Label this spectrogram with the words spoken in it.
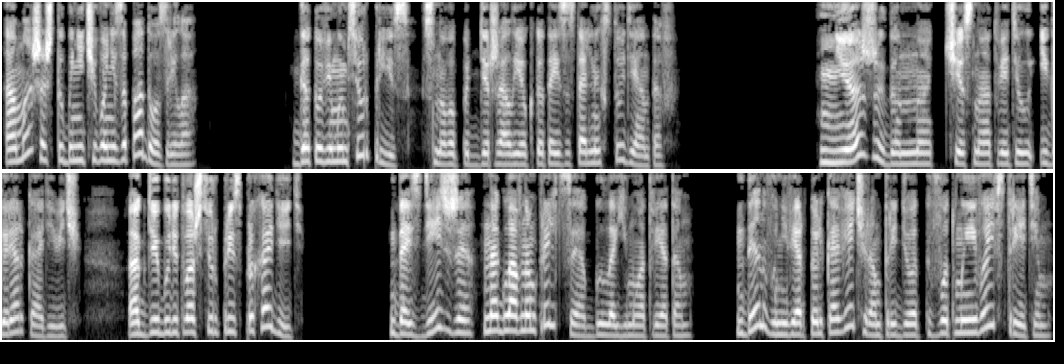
а Маша, чтобы ничего не заподозрила. «Готовим им сюрприз», — снова поддержал ее кто-то из остальных студентов. «Неожиданно», — честно ответил Игорь Аркадьевич. «А где будет ваш сюрприз проходить?» «Да здесь же, на главном крыльце», — было ему ответом. «Дэн в универ только вечером придет, вот мы его и встретим».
